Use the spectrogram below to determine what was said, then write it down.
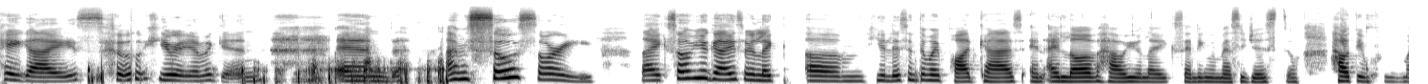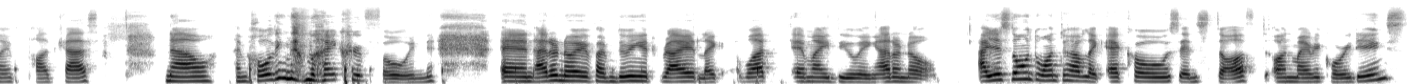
Hey guys, so here I am again, and I'm so sorry. Like some of you guys are like, um, you listen to my podcast, and I love how you like sending me messages to how to improve my podcast. Now I'm holding the microphone, and I don't know if I'm doing it right. Like, what am I doing? I don't know. I just don't want to have like echoes and stuff on my recordings.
